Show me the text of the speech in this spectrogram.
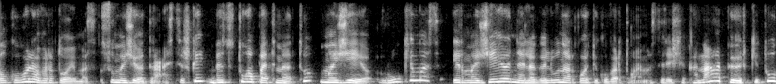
alkoholio vartojimas sumažėjo drastiškai, bet tuo pat metu mažėjo rūkimas ir mažėjo nelegalių narkotikų vartojimas. Tai reiškia kanapių ir kitų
